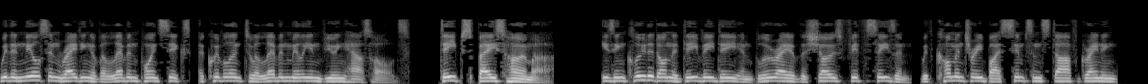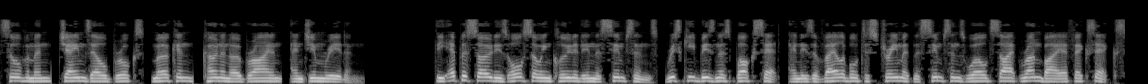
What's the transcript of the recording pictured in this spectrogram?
with a Nielsen rating of 11.6, equivalent to 11 million viewing households. Deep Space Homer is included on the DVD and Blu-ray of the show's fifth season, with commentary by Simpson staff Groening, Silverman, James L. Brooks, Mirkin, Conan O'Brien, and Jim Reardon. The episode is also included in The Simpsons, Risky Business box set, and is available to stream at the Simpsons World site run by FXX.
